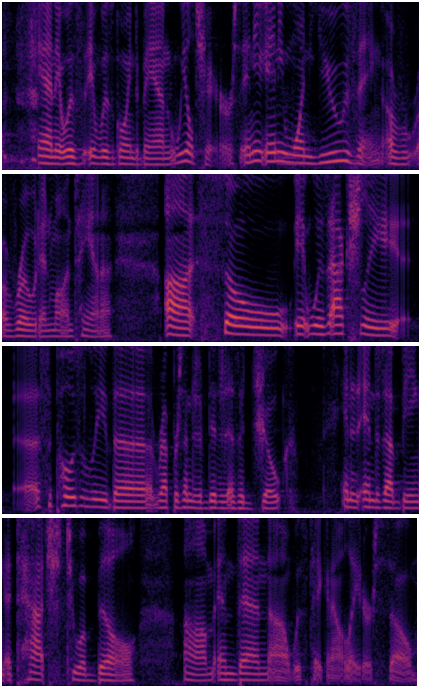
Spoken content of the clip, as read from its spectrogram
and it was, it was going to ban wheelchairs, any, anyone using a road in Montana. Uh, so, it was actually uh, supposedly the representative did it as a joke, and it ended up being attached to a bill um, and then uh, was taken out later. So,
